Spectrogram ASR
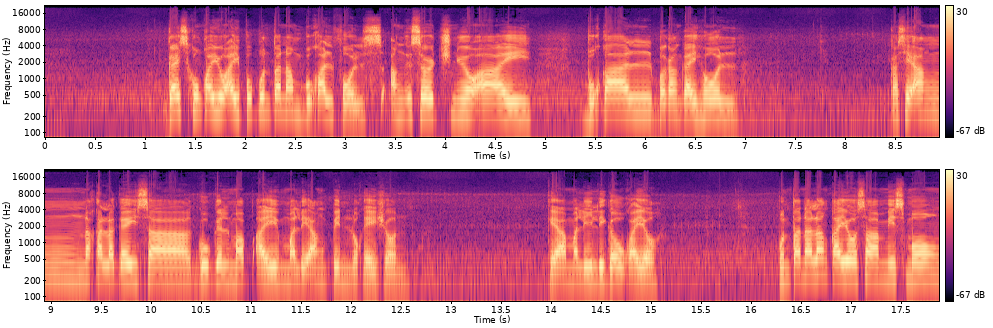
Guys, kung kayo ay pupunta ng Bukal Falls, ang search nyo ay Bukal Barangay Hall. Kasi ang nakalagay sa Google Map ay mali ang pin location. Kaya maliligaw kayo. Punta na lang kayo sa mismong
